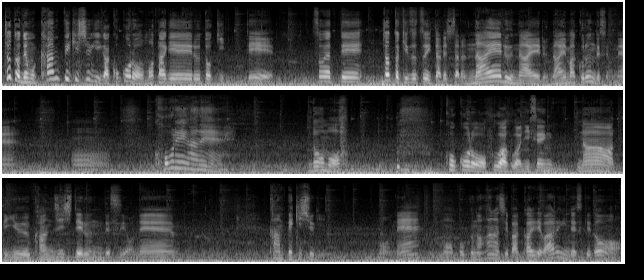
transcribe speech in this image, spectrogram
ちょっとでも完璧主義が心をもたげる時ってそうやってちょっと傷ついたりしたらなえるなえる。なえまくるんですよね。うん。これがねどうも 心をふわふわにせんなーっていう感じしてるんですよね。完璧主義。もうねもう僕の話ばっかりで悪いんですけど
